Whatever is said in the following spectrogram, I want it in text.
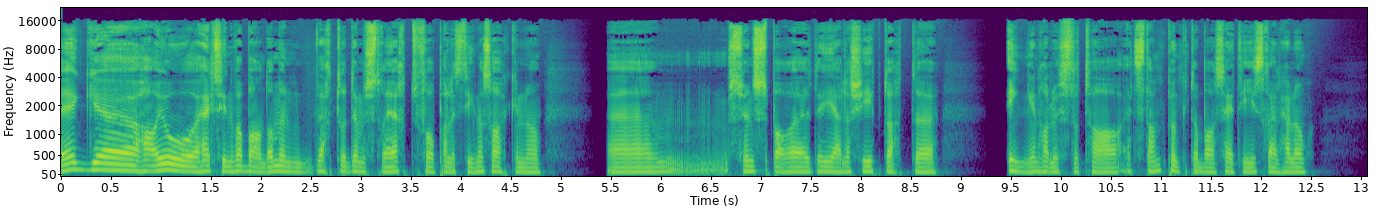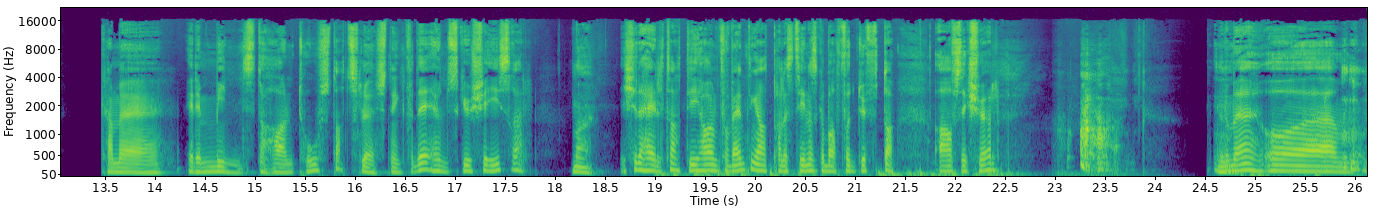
jeg eh, har jo helt siden fra barndommen vært og demonstrert for Palestina-saken, og um, syns bare det gjelder kjipt at uh, ingen har lyst til å ta et standpunkt og bare si til Israel hello. Kan vi i det minste ha en tostatsløsning? For det ønsker jo ikke Israel. Nei. Ikke det hele tatt. De har en forventning av at Palestina skal bare fordufte av seg sjøl. Er du med? Og um,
